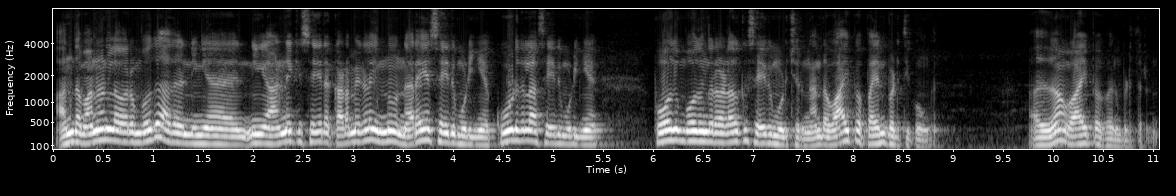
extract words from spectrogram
அந்த மனநிலை வரும்போது அதை நீங்கள் நீங்கள் அன்னைக்கு செய்கிற கடமைகளை இன்னும் நிறைய செய்து முடிங்க. கூடுதலாக செய்து முடிங்க. போதும் போதுங்கிற அளவுக்கு செய்து முடிச்சிருங்க. அந்த வாய்ப்பை பயன்படுத்திக்கோங்க. அதுதான் வாய்ப்பை பயன்படுத்துகிறேன்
